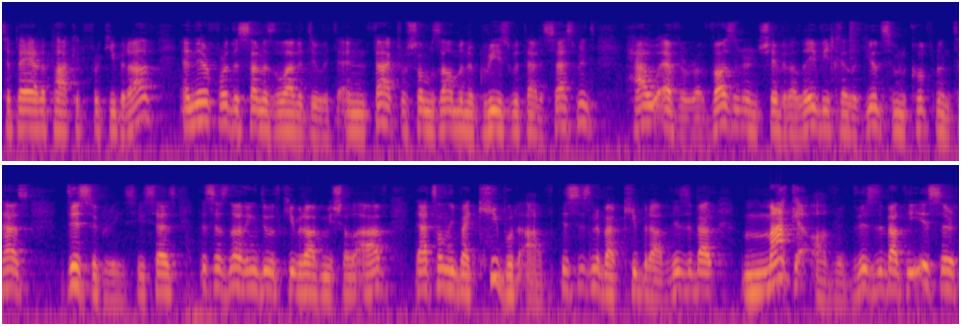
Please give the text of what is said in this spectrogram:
to pay out of pocket for kibbarav, and therefore the son is allowed to do it. And in fact, Rosh Zalman agrees with that assessment. However, Rav Wosner and Shevet HaLevi Chelik Yud Siman Kufman Tes disagrees. He says this has nothing to do with kibbud av mishal av. That's only by kibbud av. This isn't about kibbud av. This is about maka aviv. This is about the isser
